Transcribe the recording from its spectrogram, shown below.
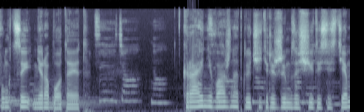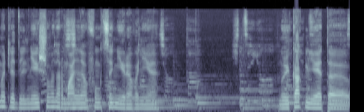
функций не работает. Крайне важно отключить режим защиты системы для дальнейшего нормального функционирования. Ну и как мне это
